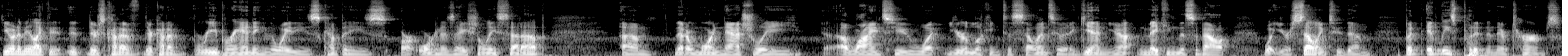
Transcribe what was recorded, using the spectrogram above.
you know what i mean? Like it, it, there's kind of they're kind of rebranding the way these companies are organizationally set up um, that are more naturally aligned to what you're looking to sell into. It again you're not making this about what you're selling to them but at least put it in their terms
